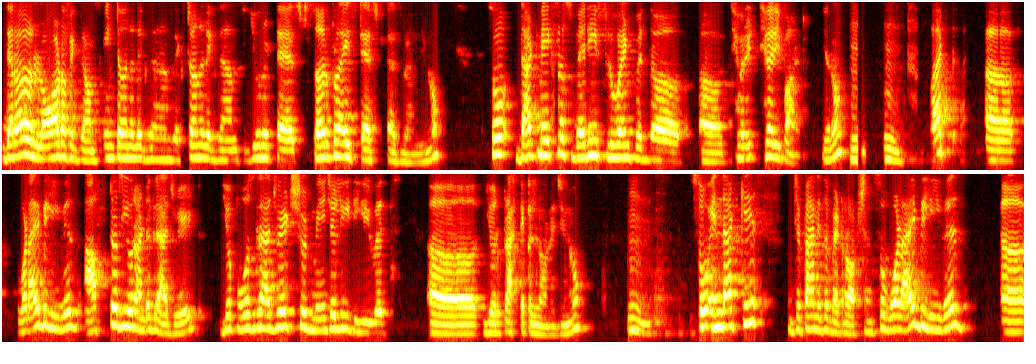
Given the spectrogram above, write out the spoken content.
there are a lot of exams internal exams external exams unit tests surprise tests as well you know? So that makes us very fluent with the uh, theory theory part you know? Mm. but uh, what i believe is after your undergraduate your postgraduate should majorly deal with uh, your practical knowledge you know Mm. so in that case japan is a better option so what i believe is uh,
